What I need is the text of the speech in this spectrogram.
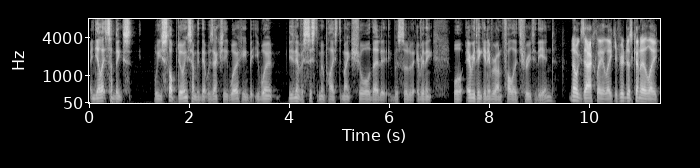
and you let something well you stop doing something that was actually working, but you weren't you didn't have a system in place to make sure that it was sort of everything well everything and everyone followed through to the end. No, exactly. Like if you're just kind of like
